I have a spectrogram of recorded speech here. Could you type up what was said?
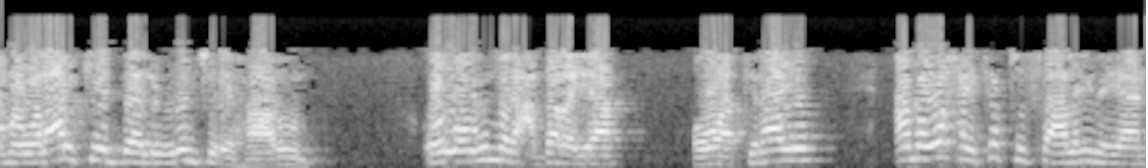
ama walaalkeed baa la oran jiray haaruun oo loogu magac daraya oo waa kinaayo ama waxay ka tusaalaynayaan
